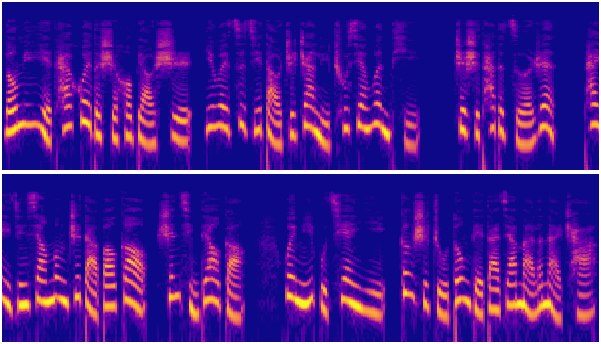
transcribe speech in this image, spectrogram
楼明也开会的时候表示，因为自己导致站里出现问题，这是他的责任。他已经向孟之打报告，申请调岗。为弥补歉意，更是主动给大家买了奶茶。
